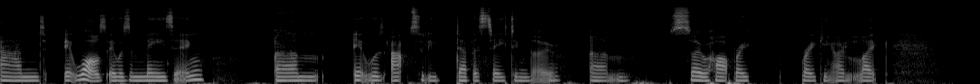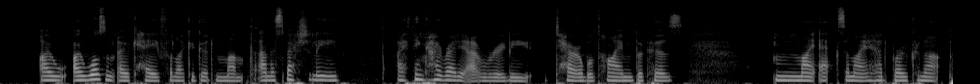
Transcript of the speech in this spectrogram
And it was. It was amazing. Um, it was absolutely devastating, though. Um, so heartbreaking. I like. I I wasn't okay for like a good month, and especially, I think I read it at a really terrible time because my ex and I had broken up,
